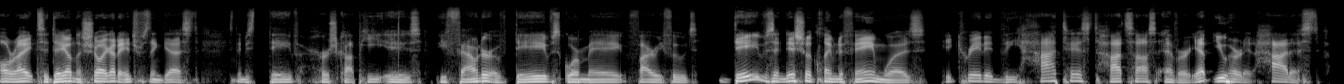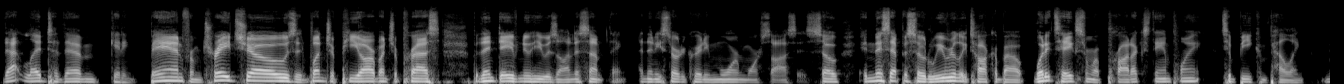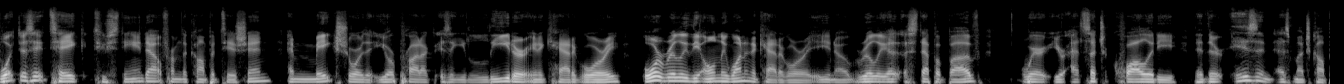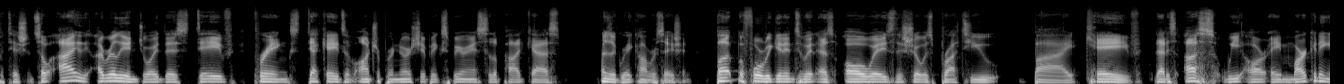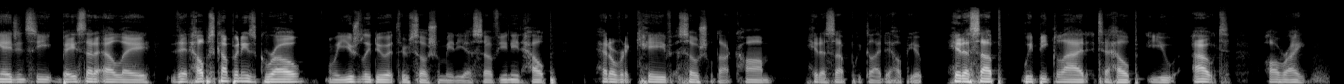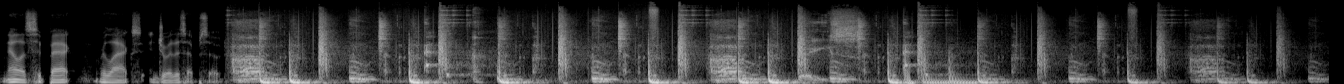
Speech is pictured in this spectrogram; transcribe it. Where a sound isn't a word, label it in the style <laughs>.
All right, today on the show, I got an interesting guest. His name is Dave Hirschkop. He is the founder of Dave's Gourmet Fiery Foods. Dave's initial claim to fame was he created the hottest hot sauce ever. Yep, you heard it, hottest. That led to them getting banned from trade shows and a bunch of PR, a bunch of press. But then Dave knew he was onto something. And then he started creating more and more sauces. So in this episode, we really talk about what it takes from a product standpoint to be compelling. What does it take to stand out from the competition and make sure that your product is a leader in a category or really the only one in a category, you know, really a, a step above where you're at such a quality that there isn't as much competition. So I I really enjoyed this. Dave brings decades of entrepreneurship experience to the podcast. It was a great conversation. But before we get into it, as always, the show is brought to you by Cave. That is us. We are a marketing agency based out of LA that helps companies grow. And we usually do it through social media. So if you need help, head over to cavesocial.com. Hit us up. We'd be glad to help you. Hit us up. We'd be glad to help you out. All right. Now let's sit back, relax, enjoy this episode.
